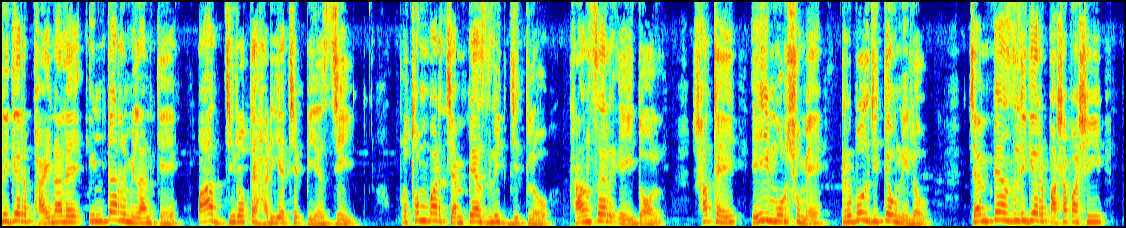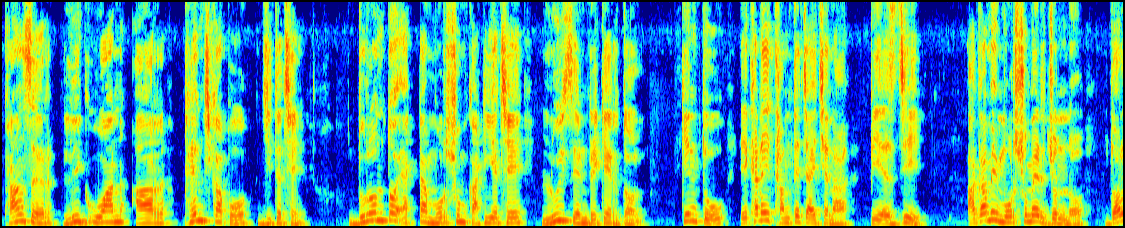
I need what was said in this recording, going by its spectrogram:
লিগের ফাইনালে ইন্টার মিলানকে পাঁচ জিরোতে হারিয়েছে পিএসজি প্রথমবার চ্যাম্পিয়ন্স লিগ জিতল ফ্রান্সের এই দল। সাথে এই মরশুমে ট্রেবল জিতেও নিল। চ্যাম্পিয়ন্স লিগের পাশাপাশি ফ্রান্সের লিগ ওয়ান আর ফ্রেঞ্চ কাপও জিতেছে। দুরন্ত একটা মরশুম কাটিয়েছে লুইস এন্ড্রিকের দল। কিন্তু এখানেই থামতে চাইছে না পিএসজি আগামী মরশুমের জন্য দল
